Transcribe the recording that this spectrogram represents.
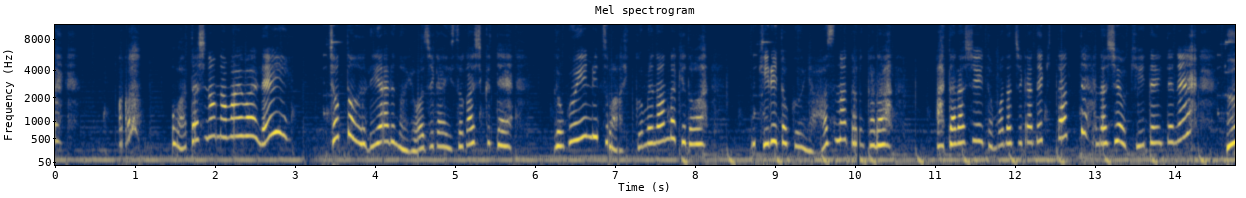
いあ私の名前はレイちょっとリアルの表示が忙しくてログイン率は低めなんだけど。キリト君やアスナ君から新しい友達ができたって話を聞いていてね。うんうん。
